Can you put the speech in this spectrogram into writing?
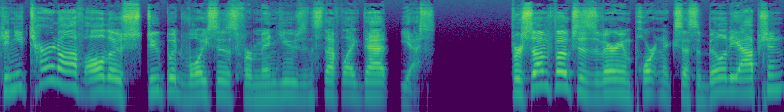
can you turn off all those stupid voices for menus and stuff like that? Yes. For some folks, this is a very important accessibility option.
